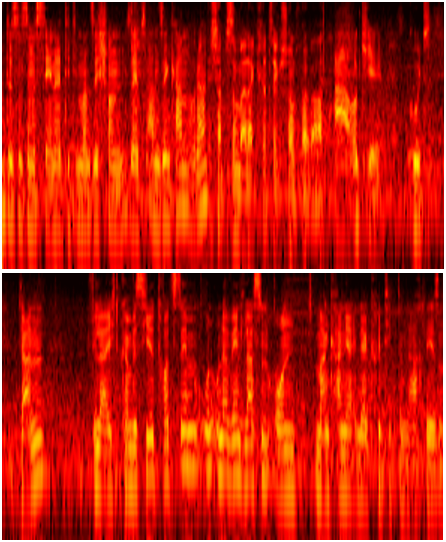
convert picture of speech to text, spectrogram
das ist eine Szene, die, die man sich schon selbst ansehen kann, oder? Ich habe es in meiner Kritik schon verraten. Ah, okay, gut. Dann vielleicht können wir es hier trotzdem un unerwähnt lassen und man kann ja in der Kritik dann nachlesen,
